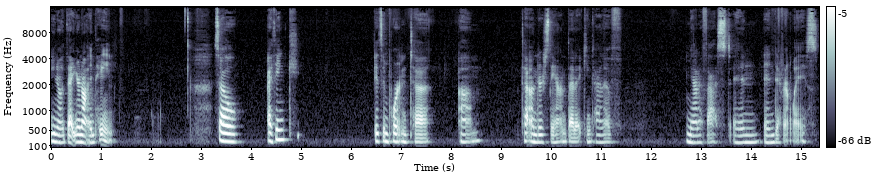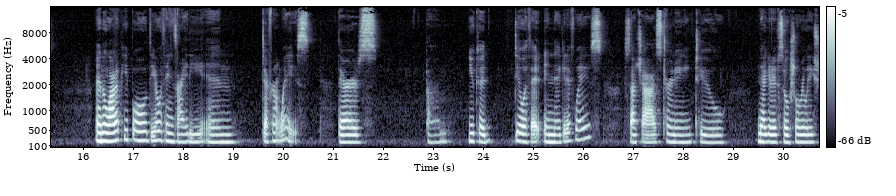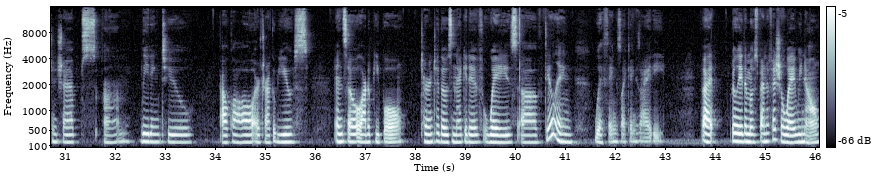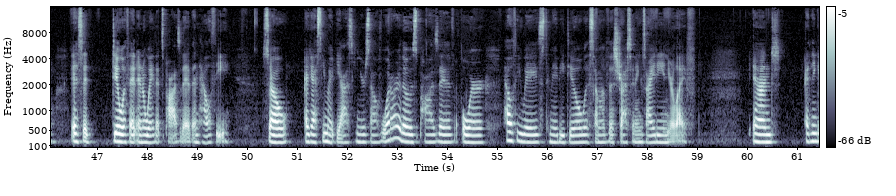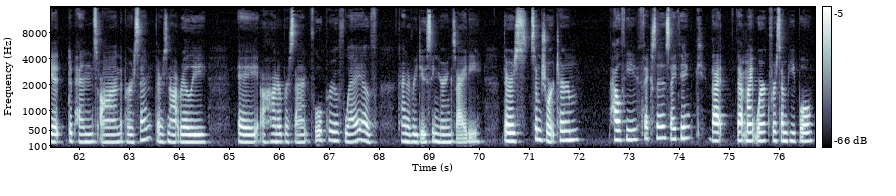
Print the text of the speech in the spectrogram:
you know, that you're not in pain. So I think it's important to um, to understand that it can kind of manifest in in different ways. And a lot of people deal with anxiety in different ways. There's um, you could deal with it in negative ways, such as turning to negative social relationships, um, leading to alcohol or drug abuse. And so a lot of people turn to those negative ways of dealing with things like anxiety. But really, the most beneficial way we know is to deal with it in a way that's positive and healthy. So, I guess you might be asking yourself, what are those positive or healthy ways to maybe deal with some of the stress and anxiety in your life? And I think it depends on the person. There's not really a 100% foolproof way of kind of reducing your anxiety. There's some short term healthy fixes, I think, that, that might work for some people.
